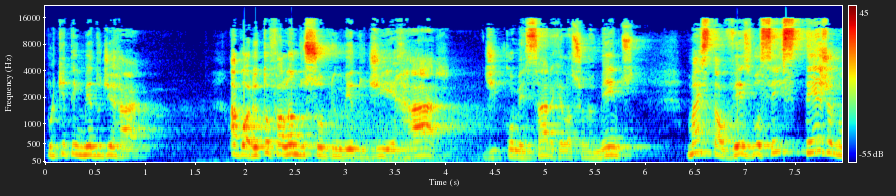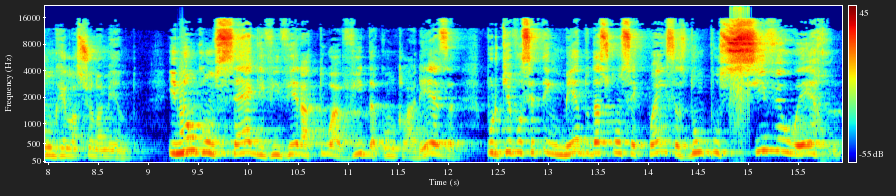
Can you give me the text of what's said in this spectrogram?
porque tem medo de errar. Agora, eu estou falando sobre o medo de errar, de começar relacionamentos, mas talvez você esteja num relacionamento e não consegue viver a tua vida com clareza porque você tem medo das consequências de um possível erro.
